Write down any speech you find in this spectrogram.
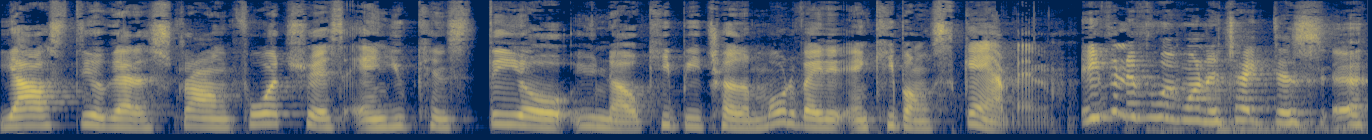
y'all still got a strong fortress and you can still, you know, keep each other motivated and keep on scamming. Even if we want to take this a,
